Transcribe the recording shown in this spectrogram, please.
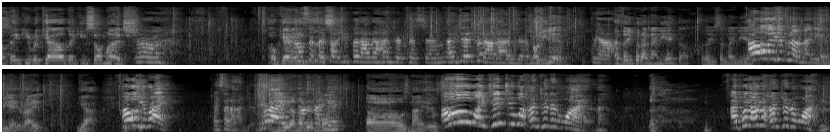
Oh, thank you, Raquel. Thank you so much. Ugh. Okay. Jamil says, I thought you put out 100, Kristin. I did put out 100. Oh, you did. yeah. I thought you put out 98 though. I thought you said 98. oh, I did put out 98. 98, right? Yeah. Oh, you're right. I said 100. You're right. You did 101? 98. Oh, it was nine. It was. Oh, I did do 101. I put out 101.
